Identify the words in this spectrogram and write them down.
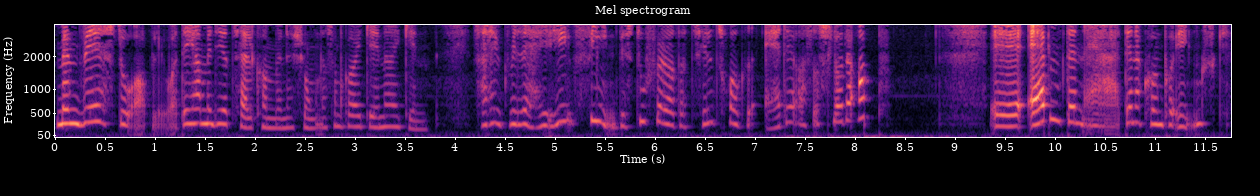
Men hvis du oplever det her med de her talkombinationer, som går igen og igen, så er det helt fint, hvis du føler dig tiltrukket af det, og så slå det op. Øh, appen den er, den er kun på engelsk,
